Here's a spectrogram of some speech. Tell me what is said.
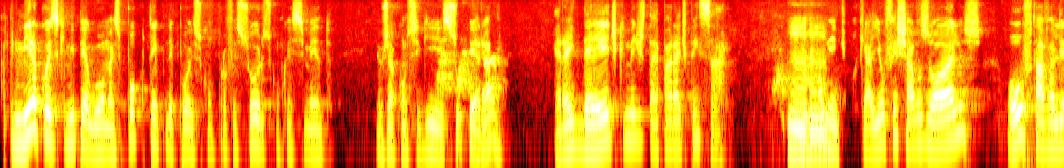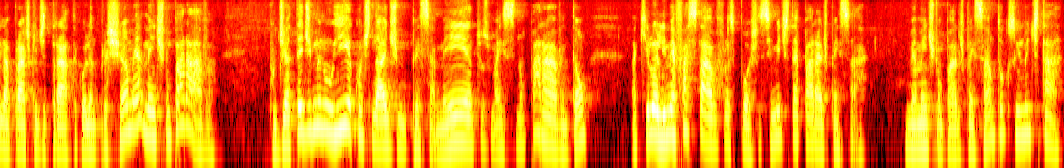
a primeira coisa que me pegou, mas pouco tempo depois, com professores, com conhecimento, eu já consegui superar, era a ideia de que meditar é parar de pensar. Uhum. Realmente, porque aí eu fechava os olhos, ou estava ali na prática de trata, olhando para a chama, e a mente não parava. Podia até diminuir a quantidade de pensamentos, mas não parava. Então, aquilo ali me afastava. Eu falei assim, poxa, se meditar é parar de pensar, minha mente não para de pensar, não estou conseguindo meditar.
